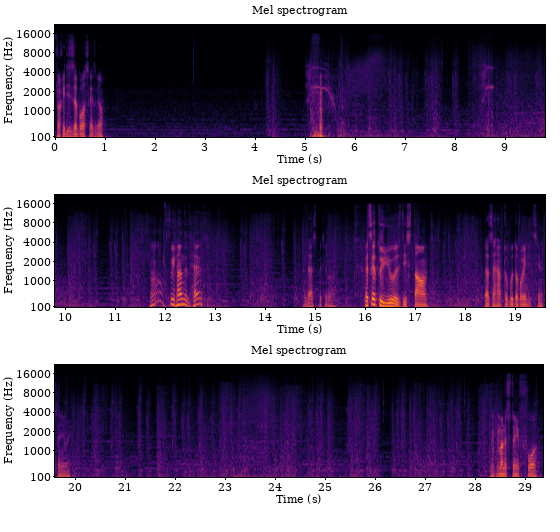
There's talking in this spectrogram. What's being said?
Okay, this is the boss. Let's go. oh, 300 health. That's pretty well. Let's get to use this taunt. Doesn't have to good already it seems anyway. Mm, Minus 24.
